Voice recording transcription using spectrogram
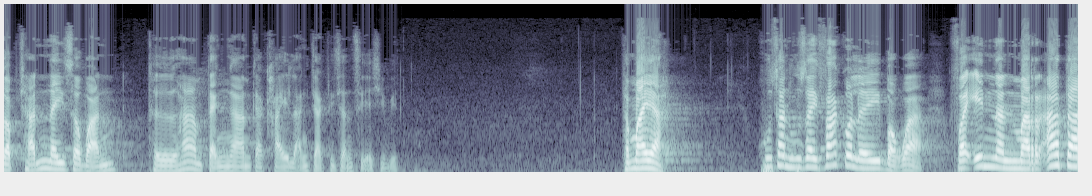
กับฉันในสวรรค์ เธอห้ามแต่งงานกับใครหลังจากที่ฉันเสียชีวิตทำไมอะฮุซันฮุไซฟ้าก็เลยบอกว่าฟาอินนันมารอาตา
